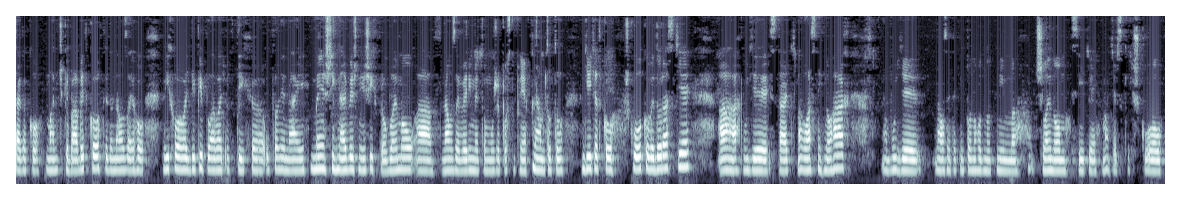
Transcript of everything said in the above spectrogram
tak ako maličké bábetko, teda naozaj ho vychovávať, vypiplávať od tých e, úplne najmenších, najbežnejších problémov a naozaj veríme tomu, že postupne nám toto dieťatko škôlkové dorastie a bude stať na vlastných nohách a bude naozaj takým plnohodnotným členom siete materských škôl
